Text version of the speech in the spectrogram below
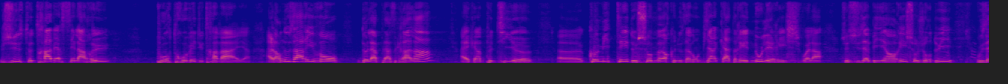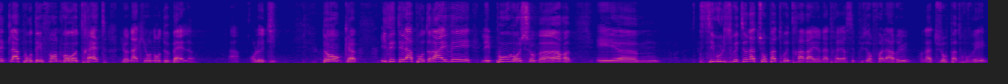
juste traverser la rue pour trouver du travail. Alors nous arrivons de la place Gralin avec un petit euh, comité de chômeurs que nous avons bien cadré, nous les riches. Voilà, je suis habillé en riche aujourd'hui. Vous êtes là pour défendre vos retraites. Il y en a qui en ont de belles, hein, on le dit. Donc, ils étaient là pour driver les pauvres chômeurs et si vous le souhaitez, on n'a toujours pas trouvé de travail. On a traversé plusieurs fois la rue, on n'a toujours pas trouvé.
